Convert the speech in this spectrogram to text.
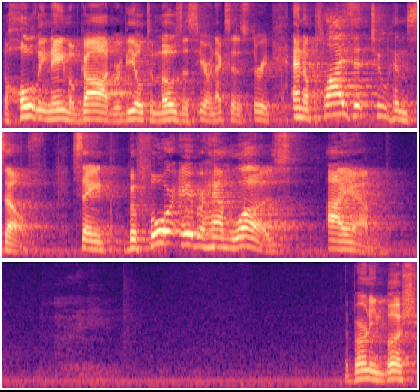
the holy name of God revealed to Moses here in Exodus 3, and applies it to himself, saying, Before Abraham was, I am. The burning bush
